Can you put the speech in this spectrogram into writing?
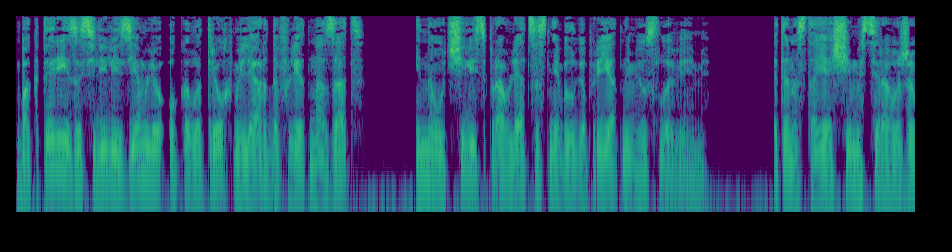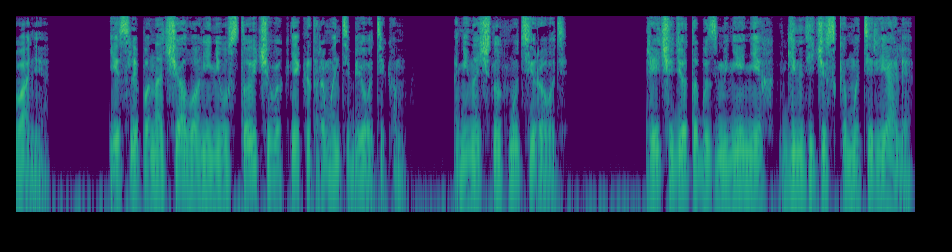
Бактерии заселили Землю около трех миллиардов лет назад и научились справляться с неблагоприятными условиями. Это настоящие мастера выживания. Если поначалу они неустойчивы к некоторым антибиотикам, они начнут мутировать. Речь идет об изменениях в генетическом материале,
